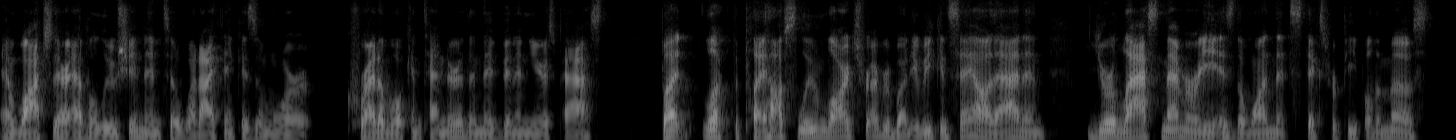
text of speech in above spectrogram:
and watch their evolution into what I think is a more credible contender than they've been in years past. But look, the playoffs loom large for everybody. We can say all that. And your last memory is the one that sticks for people the most,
